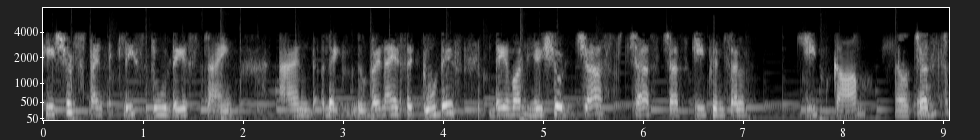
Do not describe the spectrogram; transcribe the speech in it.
he should spend at least two days time. And like when I say two days, day one he should just just just keep himself keep calm. Okay. Just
